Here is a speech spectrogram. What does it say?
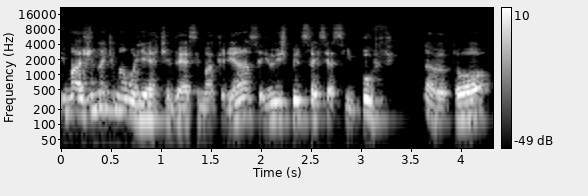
Imagina que uma mulher tivesse uma criança e o espírito saísse assim, puf, não, eu tô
